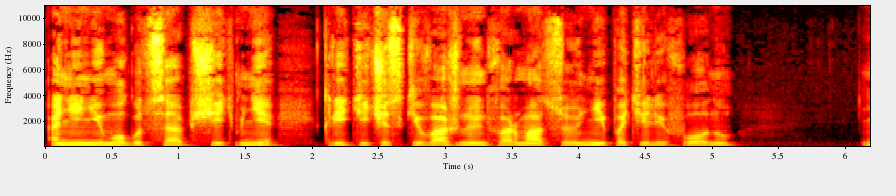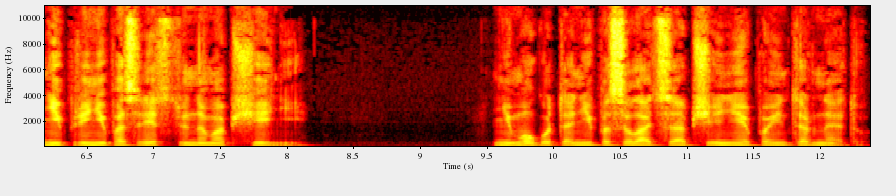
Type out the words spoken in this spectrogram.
они не могут сообщить мне критически важную информацию ни по телефону, ни при непосредственном общении. Не могут они посылать сообщения по интернету.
